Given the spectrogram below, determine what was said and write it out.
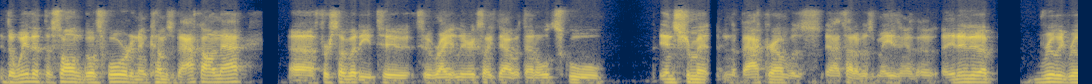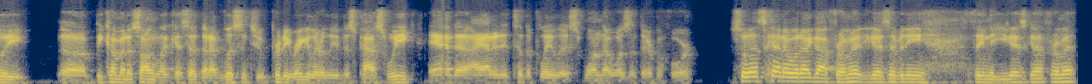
the way that the song goes forward and then comes back on that. Uh, for somebody to to write lyrics like that with that old school instrument in the background was I thought it was amazing. It ended up really, really uh, becoming a song, like I said, that I've listened to pretty regularly this past week, and uh, I added it to the playlist, one that wasn't there before. So that's kind of what I got from it. You guys have anything that you guys got from it?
